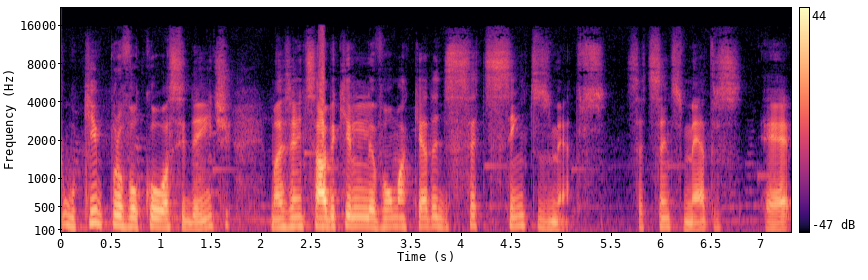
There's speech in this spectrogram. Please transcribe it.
o que provocou o acidente, mas a gente sabe que ele levou uma queda de 700 metros. 700 metros é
